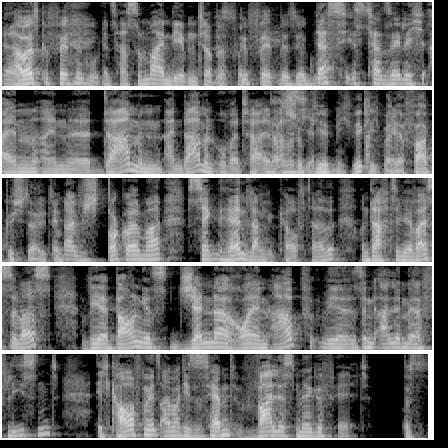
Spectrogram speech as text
Aber es gefällt mir gut. Jetzt hast du meinen Nebenjob Es erfunden. gefällt mir sehr gut. Das ist tatsächlich ein, ein äh, Damen, ein Damenoberteil, Das was ich schockiert mich wirklich bei der Farbgestaltung. in einem Stockholmer Secondhand-Land gekauft habe und dachte mir, weißt du was, wir bauen jetzt Gender-Rollen ab, wir sind alle mehr fließend. Ich kaufe mir jetzt einfach dieses Hemd, weil es mir gefällt. Das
